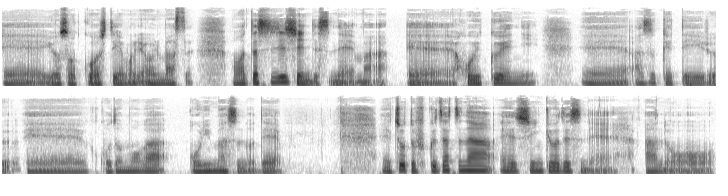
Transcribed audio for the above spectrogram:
えー、予測をしております。私自身ですね、まあ、えー、保育園に、えー、預けている、えー、子供がおりますので、えちょっと複雑な、え心境ですね。あの、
